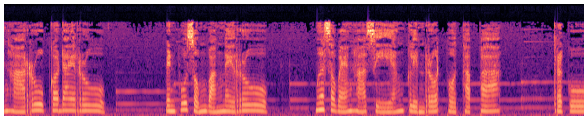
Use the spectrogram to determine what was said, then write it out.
งหารูปก็ได้รูป เป็นผู้สมหวังในรูป เมื่อแสวงหาเสียง กลิ่นรสโผฏฐัพพะ ตระกู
